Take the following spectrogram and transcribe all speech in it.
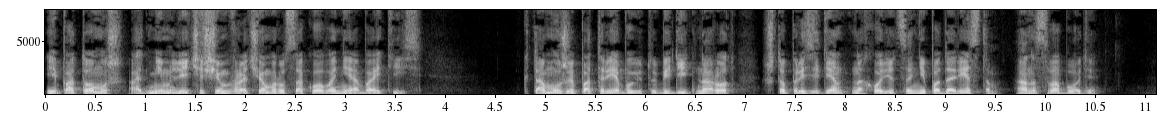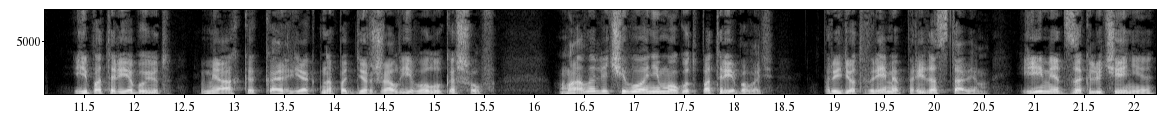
И потом уж одним лечащим врачом Русакова не обойтись. К тому же потребуют убедить народ, что президент находится не под арестом, а на свободе. И потребуют, мягко, корректно поддержал его Лукашов. Мало ли чего они могут потребовать. Придет время, предоставим и медзаключение,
